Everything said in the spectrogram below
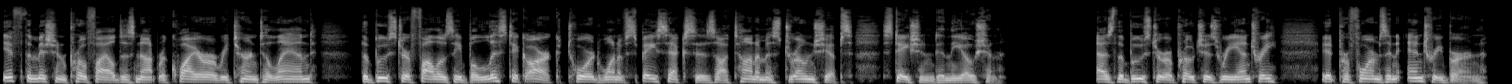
If the mission profile does not require a return to land, the booster follows a ballistic arc toward one of SpaceX's autonomous drone ships stationed in the ocean. As the booster approaches re-entry, it performs an entry burn,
